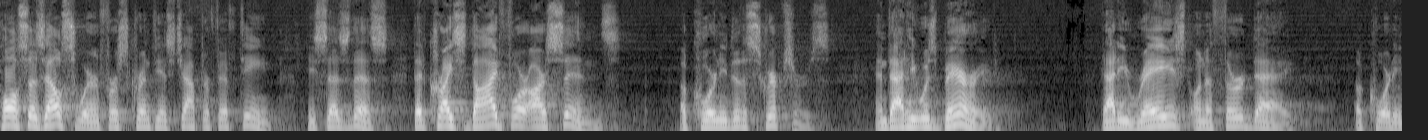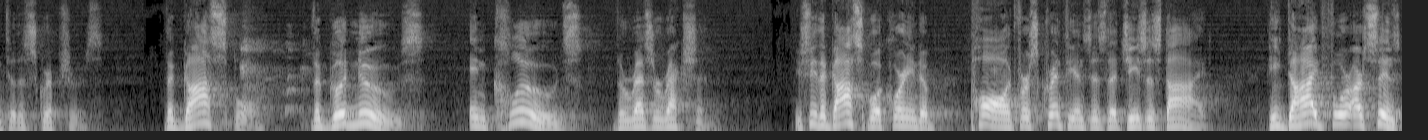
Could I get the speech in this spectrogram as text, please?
Paul says elsewhere in 1 Corinthians chapter 15, he says this that Christ died for our sins according to the scriptures, and that he was buried, that he raised on the third day according to the scriptures. The gospel, the good news, includes the resurrection. You see, the gospel, according to Paul in 1 Corinthians, is that Jesus died. He died for our sins,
